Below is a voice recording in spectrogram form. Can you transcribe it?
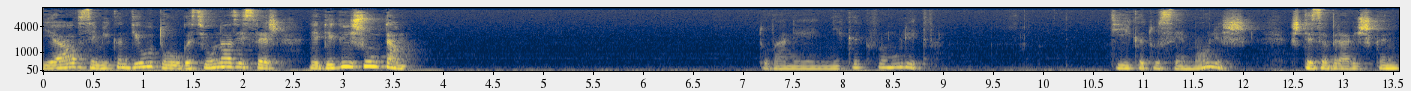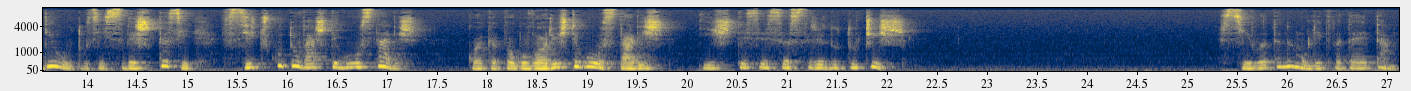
Я вземи кандилото, угаси унази свеж, не дигай шум там. Това не е никаква молитва. Ти като се молиш, ще забравиш кандилото си, свеща си, всичко това ще го оставиш. Кой какво говори, ще го оставиш и ще се съсредоточиш. Силата на молитвата е там.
